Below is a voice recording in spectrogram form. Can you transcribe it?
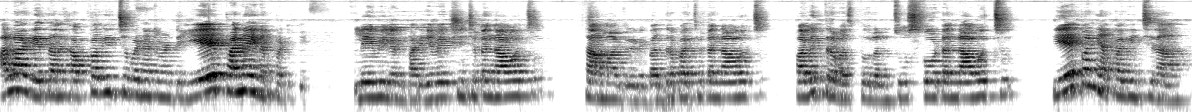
అలాగే తనకు అప్పగించబడినటువంటి ఏ పని అయినప్పటికీ లేవీలను పర్యవేక్షించడం కావచ్చు సామాగ్రిని భద్రపరచడం కావచ్చు పవిత్ర వస్తువులను చూసుకోవటం కావచ్చు. ఏ పని అప్పగించినా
